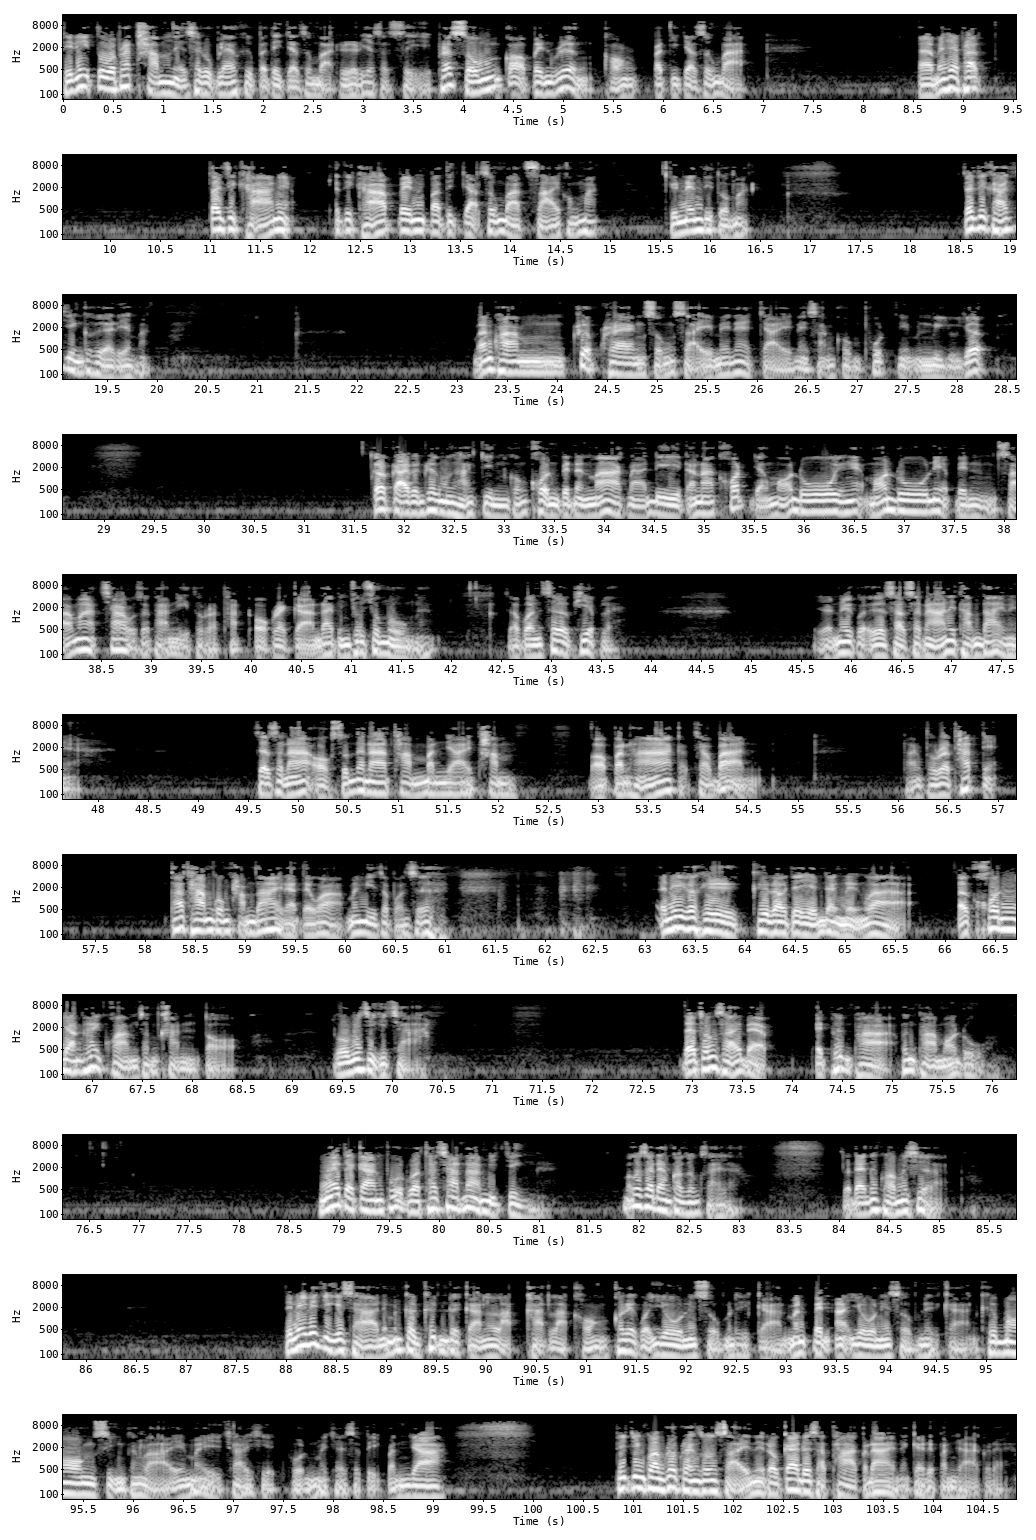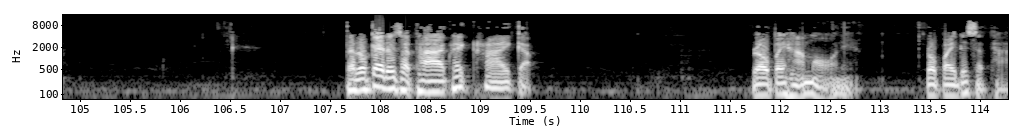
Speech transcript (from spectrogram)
ทีนี้ตัวพระธรรมเนี่ยสรุปแล้วคือปฏิจจสมบัติหรืออริยสัจสี่พระสงฆ์ก็เป็นเรื่องของปฏิจจสมบัติไม่ใช่พระ ไตรสิกขาเนี่ยไตรสิกขาเป็นปฏิจจสมบัติสายของมรรคคือเน้นที่ตัวมรรคไตรสิกขาจริงก็คืออริยมรรคบางความเครือบแคลงสงสัยไม่แน่ใจในสังคมพุทธนี่มันมีอยู่เยอะ ก็กลายเป็นเครื่องมือหากินของคนเป็นอันมากนะดีตอนาคตอย่างหมอดูอย่างเงี้ย หมอดูเนี่ยเป็นสามารถเช่าสถานีโทรทัศน์ออกรายการได้เป็นชั่วโมงนะสปอนเซอร์เพียบเลยอย่านึกว่าเออศาสนานี่ทำได้ไหมเนี่ยศาสนาออกสนทนาธรรมบรรยายธรรมตอบปัญหากับชาวบ้าน ทางโทรทัศน์เนี่ย ถ้าทำคงทำได้แหละแต่ว่าไม่มีสปอนเซอร์ อันนี้ก็คือคือเราจะเห็นอย่างหนึ่งว่าคนยังให้ความสำคัญต่อตัววิจิกิจฉาแต่สงสัยแบบไอ้พึ่งพาพึ่งพาหมอดู แม้แต่การพูดว่าถ้าชาติหน้ามีจริง มันก็แสดงความสงสัยแล้ว แสดงถึงความไม่เชื่อ ทีนี้วิจิกิจฉาเนี่ยมันเกิดขึ้นด้วยการหลักขาดหลักของเขาเรียกว่าโยนิโสมนสิการ มันเป็นอโยนิโสมนสิการ คือมองสิ่งทั้งหลายไม่ใช่เหตุผล ไม่ใช่สติปัญญา ที่จริงความเครือบแคลงสงสัยเนี่ยเราแก้ด้วยศรัทธาก็ได้นะแก้ด้วยปัญญาก็ได้ แต่เราแก้ด้วยศรัทธาคล้าย ๆกับ เราไปหาหมอเนี่ย เราไปด้วยศรัทธา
